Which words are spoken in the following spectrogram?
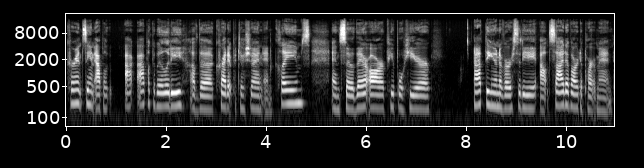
currency and application a- applicability of the credit petition and claims. And so there are people here at the university outside of our department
